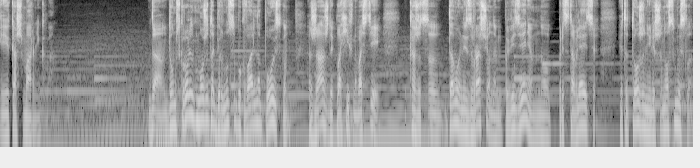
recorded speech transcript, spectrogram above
и кошмарненького. Да, дом-скроллинг может обернуться буквально поиском, жаждой плохих новостей. Кажется довольно извращенным поведением, но представляете, это тоже не лишено смысла.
